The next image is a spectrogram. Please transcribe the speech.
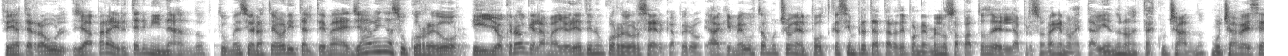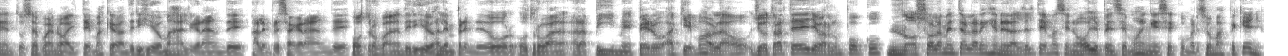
Fíjate, Raúl, ya para ir terminando, tú mencionaste ahorita el tema de llamen a su corredor. Y yo creo que la mayoría tiene un corredor cerca, pero aquí me gusta mucho en el podcast siempre tratar de ponerme en los zapatos de la persona que nos está viendo, nos está escuchando. Muchas veces, entonces, bueno, hay temas que van dirigidos más al grande, a la empresa grande, otros van dirigidos al emprendedor, otros van a la pyme, pero aquí hemos hablado, yo traté de llevarlo un poco, no solamente hablar en general del tema, sino, oye, pensemos en ese comercio más pequeño.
